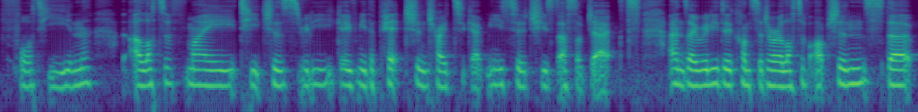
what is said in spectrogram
14, a lot of my teachers really gave me the pitch and tried to get me to choose their subjects. And I really did consider a lot of options that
